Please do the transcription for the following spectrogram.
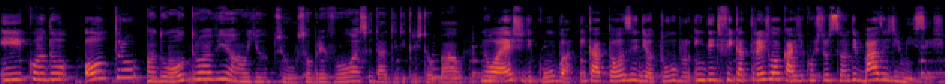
E quando outro, quando outro avião U-2 sobrevoa a cidade de Cristobal, no oeste de Cuba, em 14 de outubro, identifica três locais de construção de bases de mísseis.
